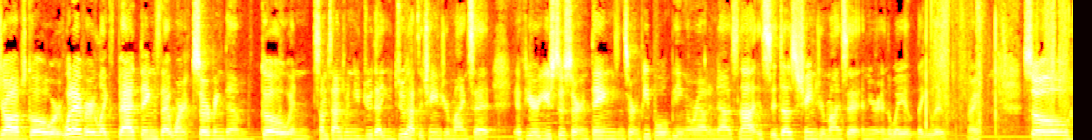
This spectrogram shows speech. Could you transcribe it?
jobs go or whatever, like bad things that weren't serving them go. And sometimes when you do that, you do have to change your mindset. If you're used to certain things and certain people being around and now it's not, it's, it does change your mindset and your in the way that you live, right? So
